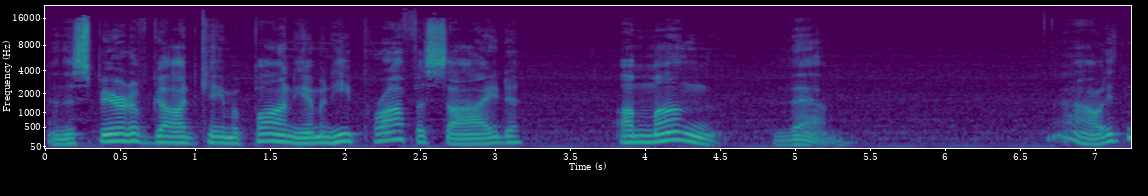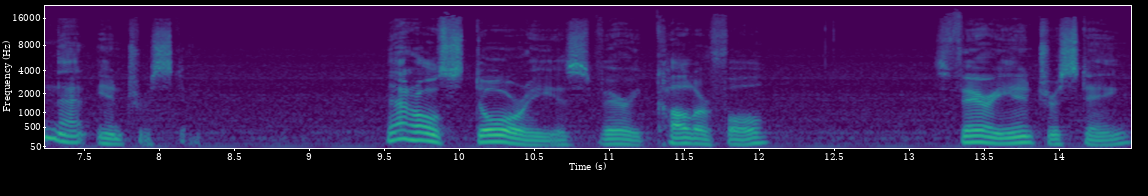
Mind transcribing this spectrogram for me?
And the Spirit of God came upon him, and he prophesied among them. Now, isn't that interesting? That whole story is very colorful. It's very interesting.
